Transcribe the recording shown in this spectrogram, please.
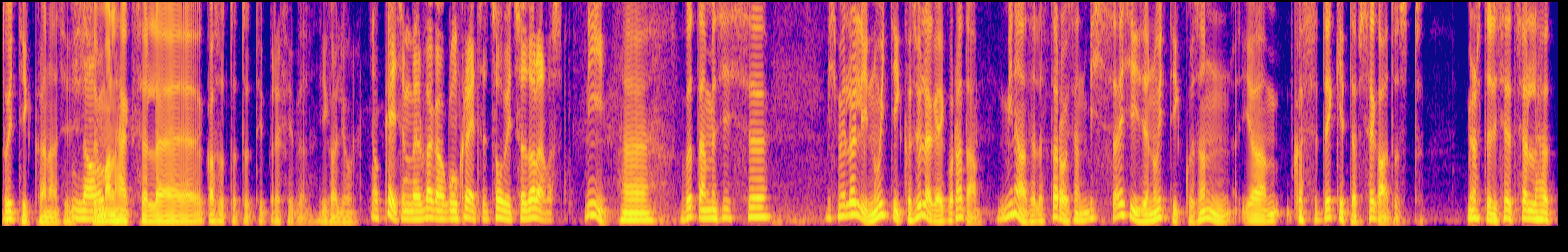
tutikana, siis no. ma läheks selle kasutatud tipprehvi peale igal juhul. okei okay,, see on meil väga konkreetsed soovitused olemas. nii, võtame siis mis meil oli, nutikas ülekäigurada, mina sellest aru ei saanud, mis asi see nutikus on ja kas see tekitab segadust? Minu arust oli see, et seal lähevad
